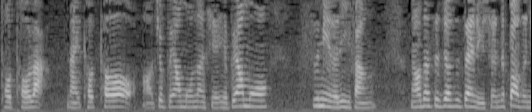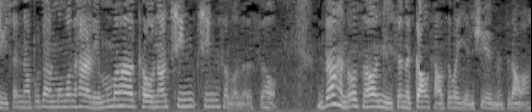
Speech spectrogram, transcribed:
头头啦，奶头头啊，就不要摸那些，也不要摸私密的地方。然后但是就是在女生在抱着女生，然后不断摸摸她的脸，摸摸她的头，然后亲亲什么的时候，你知道很多时候女生的高潮是会延续，你们知道吗？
